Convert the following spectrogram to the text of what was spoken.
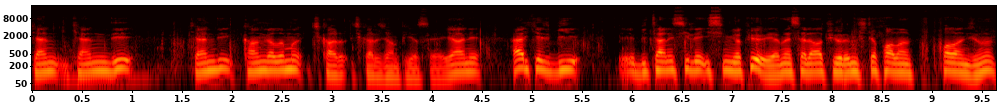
ken- kendi kendi kangalımı çıkar, çıkaracağım piyasaya. Yani herkes bir e, bir tanesiyle isim yapıyor ya. Mesela atıyorum işte falan falancının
